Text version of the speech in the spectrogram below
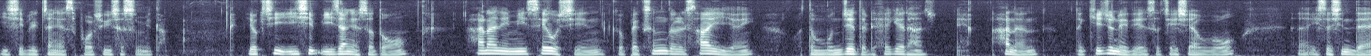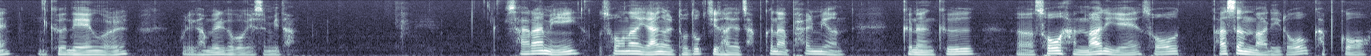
21장에서 볼 수 있었습니다. 역시 22장에서도 하나님이 세우신 그 백성들 사이의 어떤 문제들을 해결하는 어떤 기준에 대해서 제시하고 어, 있으신데 그 내용을 우리가 한번 읽어보겠습니다. 사람이 소나 양을 도둑질하여 잡거나 팔면 그는 그 소한 어, 마리에 소 다섯 마리로 갚고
